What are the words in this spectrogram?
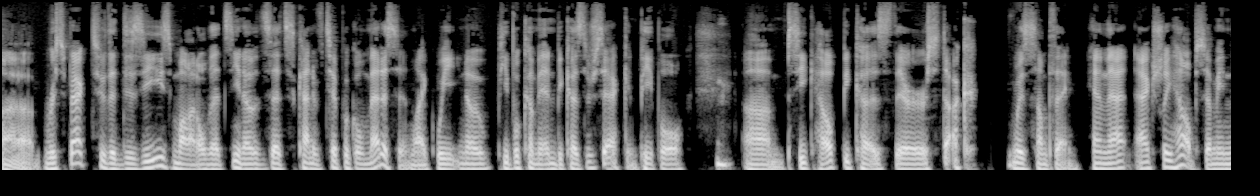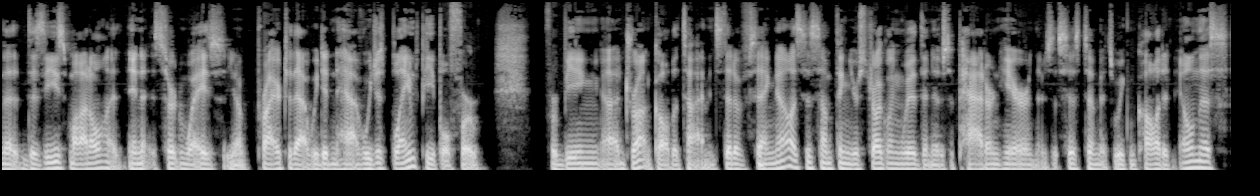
uh, respect to the disease model that's you know that's kind of typical medicine like we you know people come in because they're sick and people hmm. um, seek help because they're stuck with something. And that actually helps. I mean, the disease model in certain ways, you know, prior to that, we didn't have, we just blamed people for, for being uh, drunk all the time instead of saying, no, this is something you're struggling with and there's a pattern here and there's a system. It's, we can call it an illness.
